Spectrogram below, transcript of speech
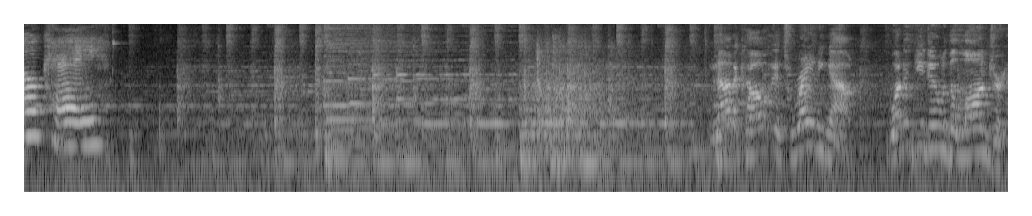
Okay. Nanako, it's raining out. What did you do with the laundry?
